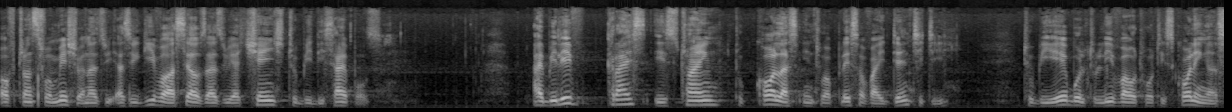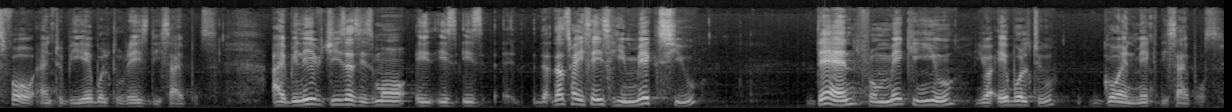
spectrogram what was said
of transformation, as we, as we give ourselves, as we are changed to be disciples, I believe Christ is trying to call us into a place of identity to be able to live out what he's calling us for and to be able to raise disciples. I believe Jesus is more, is, is, is that's why he says he makes you, then from making you, you're able to go and make disciples.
